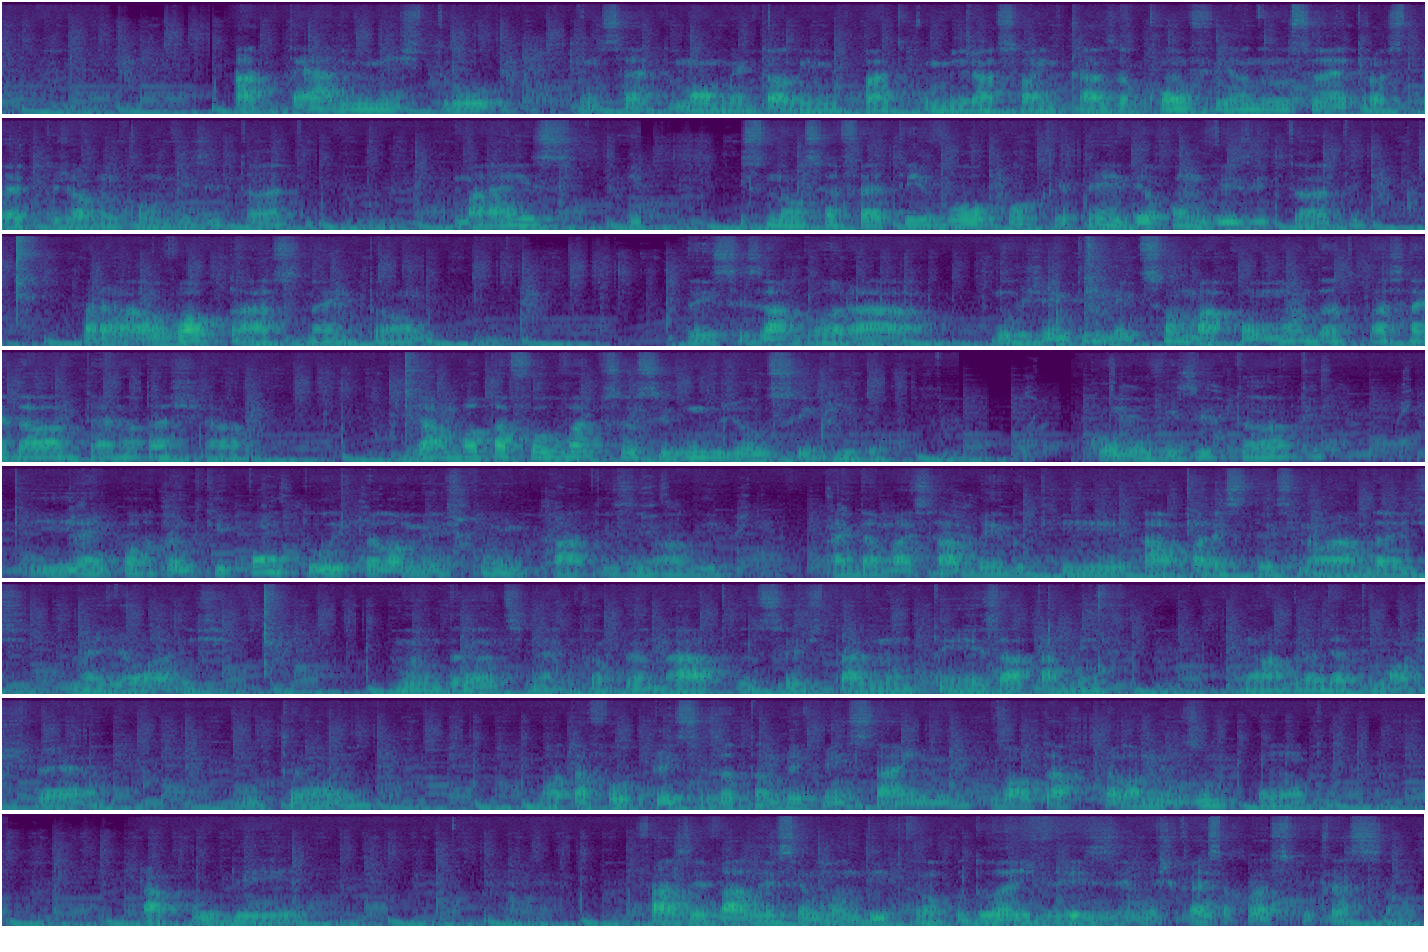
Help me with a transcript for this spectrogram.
até administrou num certo momento ali um empate com o Mirassol em casa, confiando no seu retrospecto, jogando como visitante, mas isso não se efetivou porque perdeu como visitante para o Voltaço, né? Então precisa agora urgentemente somar como mandante para sair da lanterna da chave. Já o Botafogo vai para o seu segundo jogo seguido como visitante e é importante que pontue pelo menos com um empatezinho ali. Ainda mais sabendo que a Aparecidense não é uma das melhores mandantes né, do campeonato, o seu estádio não tem exatamente uma grande atmosfera. Então o Botafogo precisa também pensar em voltar pelo menos um ponto para poder fazer valer seu mando de campo duas vezes e buscar essa classificação.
